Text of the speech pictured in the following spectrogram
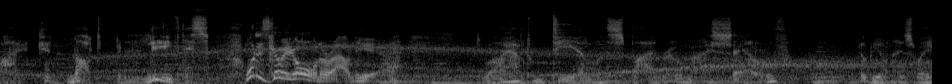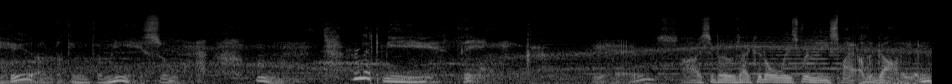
I cannot believe this. What is going on around here? Do I have to deal with Spyro myself? He'll be on his way here looking for me soon. Hmm. Let me think. Yes, I suppose I could always release my other guardian.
